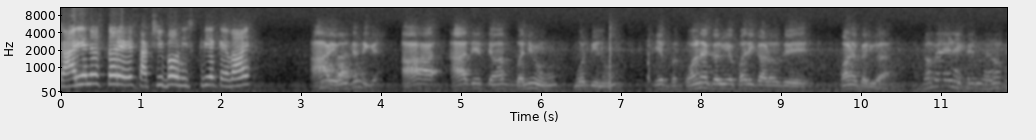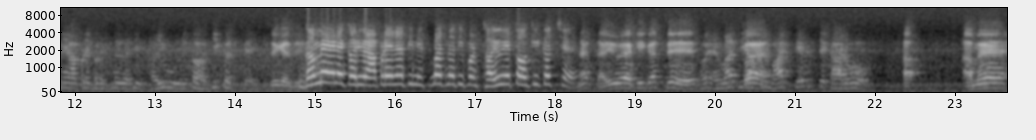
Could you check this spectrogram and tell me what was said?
કાર્યના સ્તરે સાક્ષી ભાવ નિષ્ક્રિય કહેવાય? આ એવું છે ને કે આ આ જે ત્યાં બન્યું મોરબીનું એ કોણે કર્યું એ ફરી કાઢો છે કોણે કર્યું આ? ગમે એને કર્યું એનો કઈ આપણે પ્રશ્ન નથી થયું એ તો હકીકત છે. શું કે છે? ગમે એને કર્યું આપણે એનાથી નિસ્બત નથી પણ થયું એ તો હકીકત છે. થયું એ હકીકત છે. એમાંથી આપણે ભાગ કેવી રીતે કાઢવો? અમે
